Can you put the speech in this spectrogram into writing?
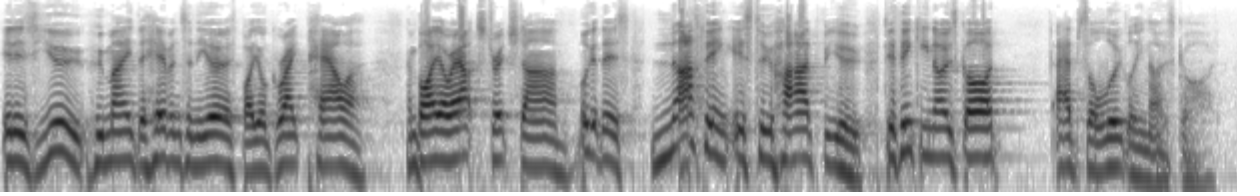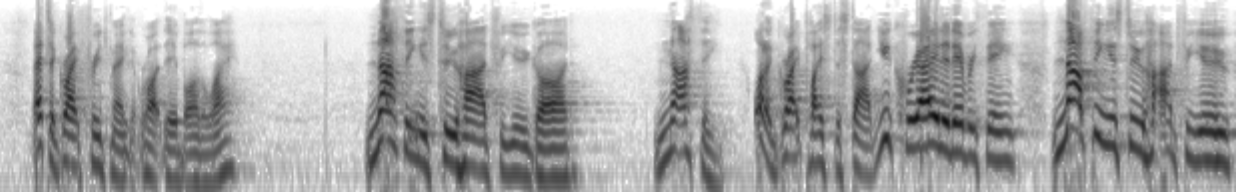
it is you who made the heavens and the earth by your great power and by your outstretched arm. Look at this. Nothing is too hard for you. Do you think he knows God? Absolutely knows God. That's a great fridge magnet right there, by the way. Nothing is too hard for you, God. Nothing. What a great place to start. You created everything. Nothing is too hard for you.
